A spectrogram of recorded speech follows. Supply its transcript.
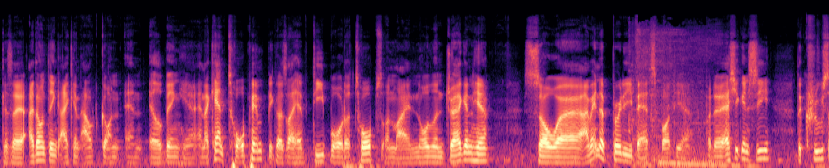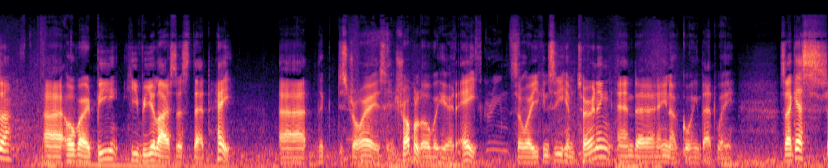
because I, I, don't think I can outgun an Elbing here. And I can't torp him because I have deep water torps on my Northern Dragon here. So uh, I'm in a pretty bad spot here. But uh, as you can see, the cruiser uh, over at B, he realizes that, hey, uh, the destroyer is in trouble over here at A. So uh, you can see him turning and, uh, you know, going that way. So I guess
